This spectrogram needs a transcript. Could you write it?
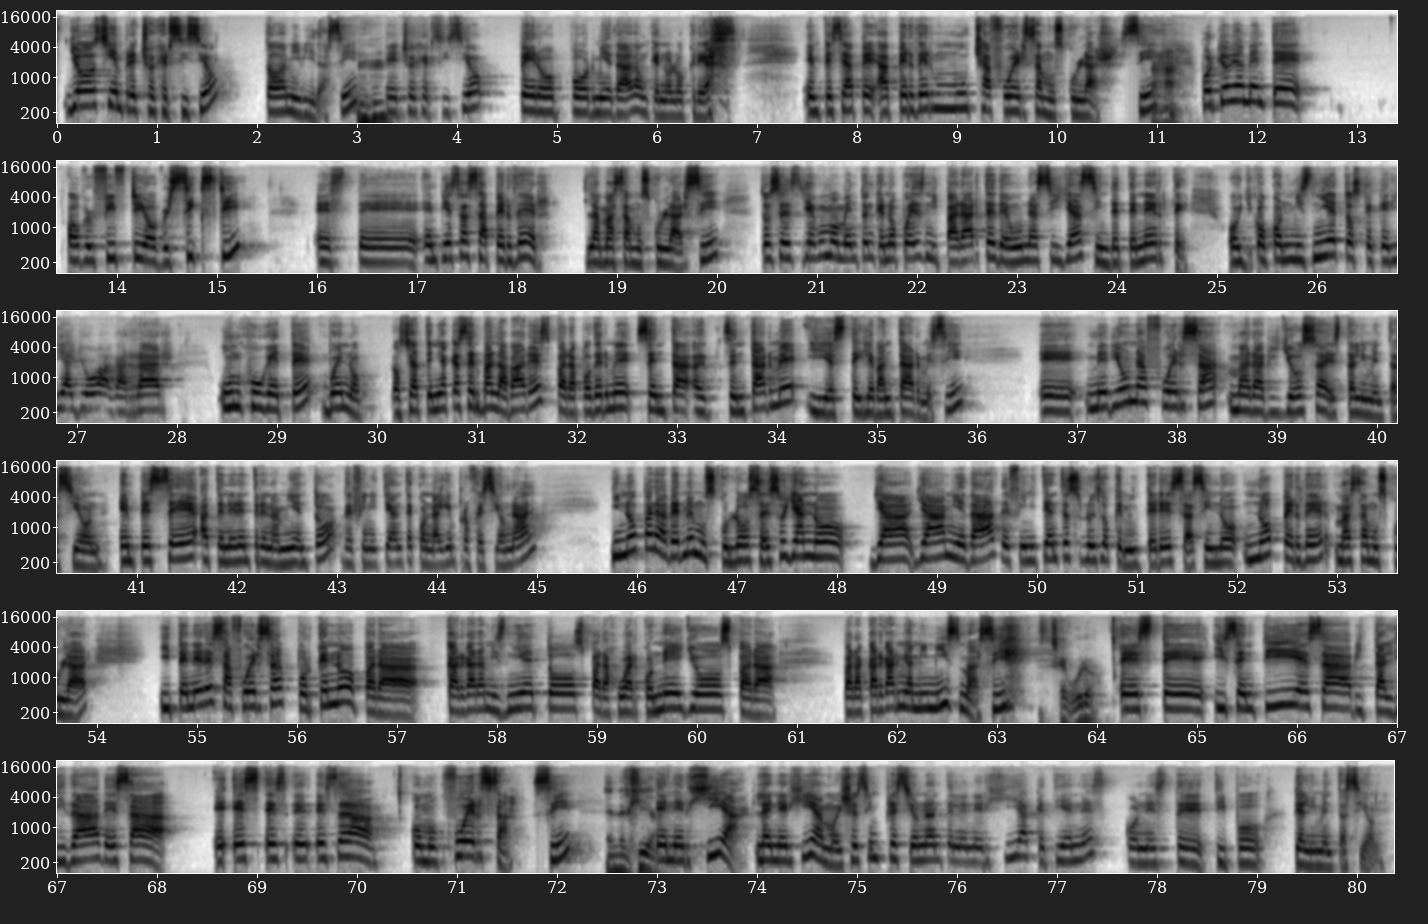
yo siempre he hecho ejercicio toda mi vida, ¿sí? He hecho ejercicio, pero por mi edad, aunque no lo creas, empecé a, perder mucha fuerza muscular, ¿sí? Porque obviamente over 50, over 60, este, empiezas a perder la masa muscular, ¿sí? Entonces llega un momento en que no puedes ni pararte de una silla sin detenerte. O, o, con mis nietos que quería yo agarrar un juguete, bueno, o sea, tenía que hacer malabares para poderme eh, sentarme y, este, y levantarme, ¿sí? Eh, me dio una fuerza maravillosa esta alimentación. Empecé a tener entrenamiento definitivamente con alguien profesional y no para verme musculosa, eso ya no, ya, ya a mi edad definitivamente eso no es lo que me interesa, sino no perder masa muscular y tener esa fuerza, ¿por qué no? Para cargar a mis nietos, para jugar con ellos, para, para cargarme a mí misma, ¿sí? Seguro. Este, y sentí esa vitalidad, esa, e, es, es, e, esa como fuerza, ¿sí? Energía. Energía. La energía, Moishe, es impresionante la energía que tienes con este tipo de alimentación.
